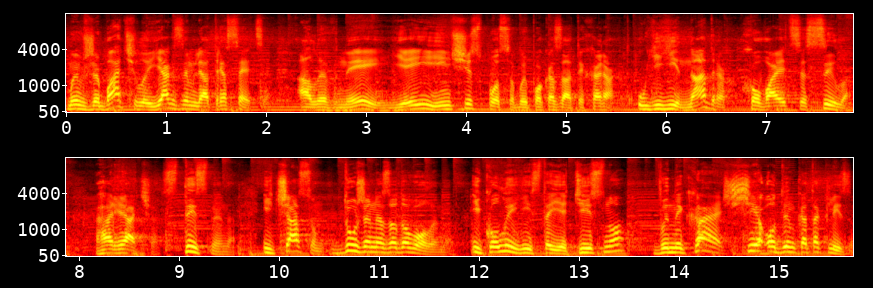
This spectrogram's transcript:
Ми вже бачили, як земля трясеться, але в неї є і інші способи показати характер. У її надрах ховається сила, гаряча, стиснена і часом дуже незадоволена. І коли їй стає тісно, виникає ще один катаклізм.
